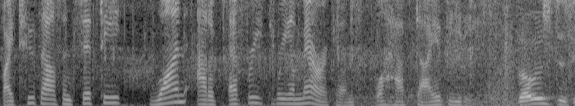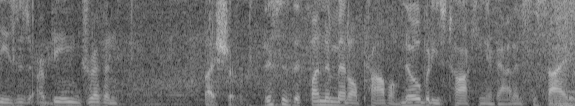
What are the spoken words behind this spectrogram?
By 2050, one out of every three Americans will have diabetes. Those diseases are being driven by sugar. This is the fundamental problem nobody's talking about in society.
